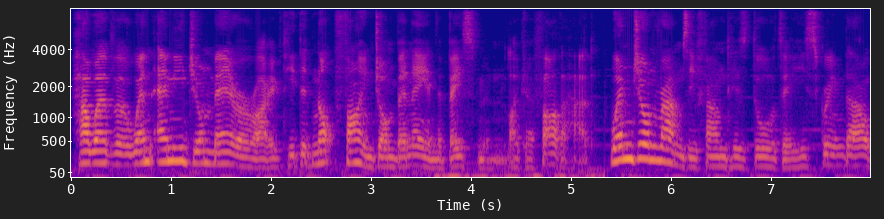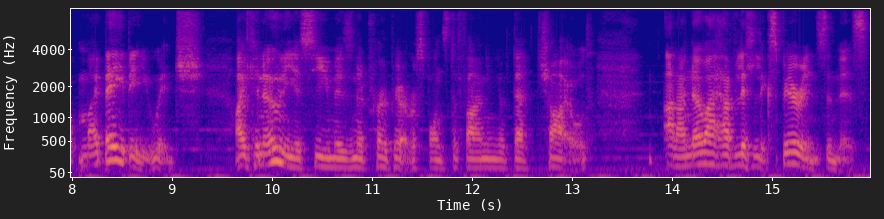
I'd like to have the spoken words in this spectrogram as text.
However, when ME John Meyer arrived, he did not find JonBenét in the basement like her father had. When John Ramsey found his daughter, he screamed out, My baby, which I can only assume is an appropriate response to finding your dead child. And I know I have little experience in this.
